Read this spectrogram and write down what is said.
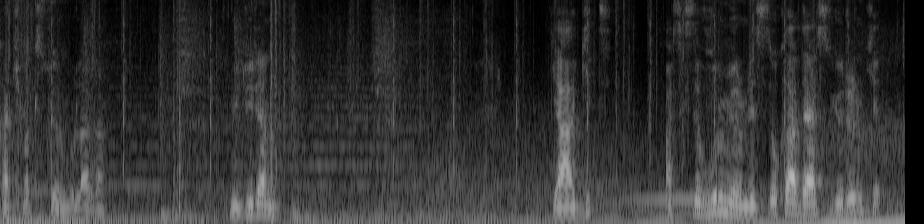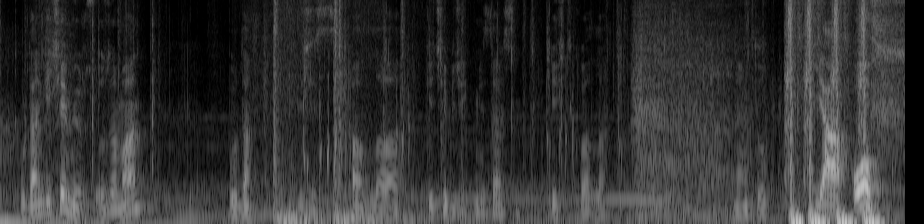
Kaçmak istiyorum buralardan. Müdür hanım. Ya git. Artık size vurmuyorum bile. Sizi o kadar değersiz görüyorum ki. Buradan geçemiyoruz. O zaman buradan gideceğiz. Allah. Geçebilecek miyiz dersin? Geçtik vallahi. Nerede o? Ya of.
